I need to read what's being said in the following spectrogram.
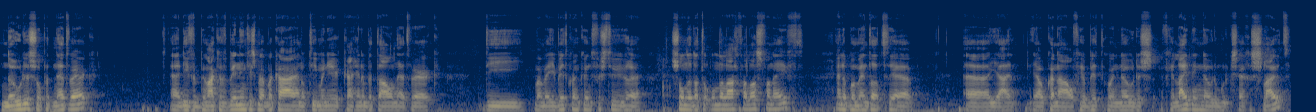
nodes op het netwerk. Eh, die maken verbindingjes met elkaar en op die manier krijg je een betaalnetwerk die, waarmee je bitcoin kunt versturen zonder dat de onderlaag daar last van heeft. En op het moment dat eh, ja, jouw kanaal of je bitcoin nodes, of je lightning node moet ik zeggen, sluit,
